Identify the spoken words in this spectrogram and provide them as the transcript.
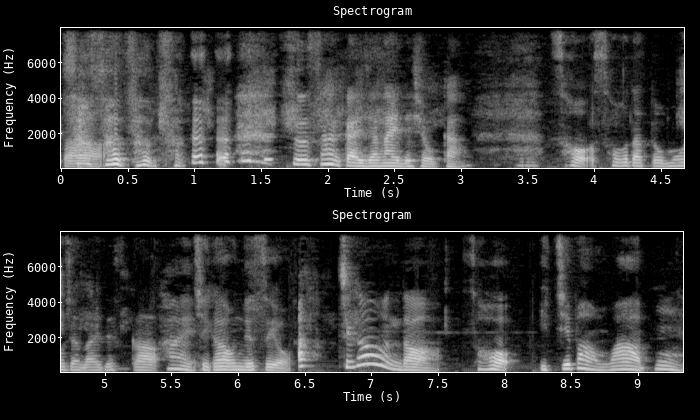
た。そうそうそうそう。スーさん会じゃないでしょうか。そう、そうだと思うじゃないですか。はい違うんですよ。あ、違うんだ。そう。一番は、うん。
